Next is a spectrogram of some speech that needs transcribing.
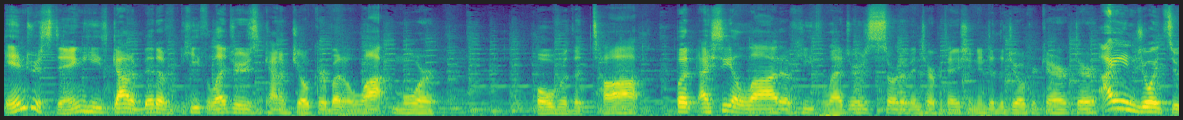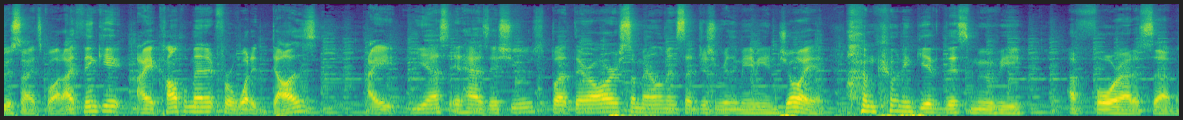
interesting. He's got a bit of Heath Ledger's kind of Joker, but a lot more over the top. But I see a lot of Heath Ledger's sort of interpretation into the Joker character. I enjoyed Suicide Squad. I think it I compliment it for what it does. I yes, it has issues, but there are some elements that just really made me enjoy it. I'm to give this movie a 4 out of 7.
